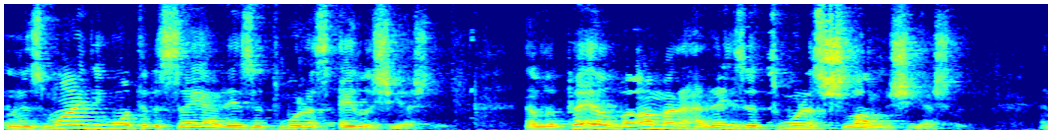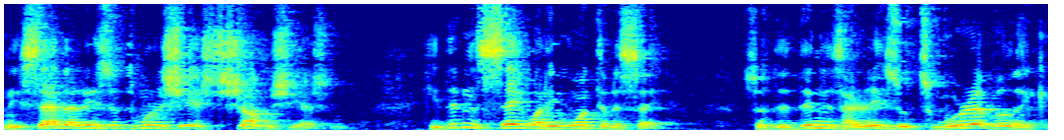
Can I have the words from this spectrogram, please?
in his mind he wanted to say HaReza Tmuras Eila Shieshli. And Lepel v'Omar Hareza Tmuras Shlom Shiyeshli. And he said Hareza Tmuras Shlom Shiyeshli. He didn't say what he wanted to say. So the din is Harezu Tmura v'Leke.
